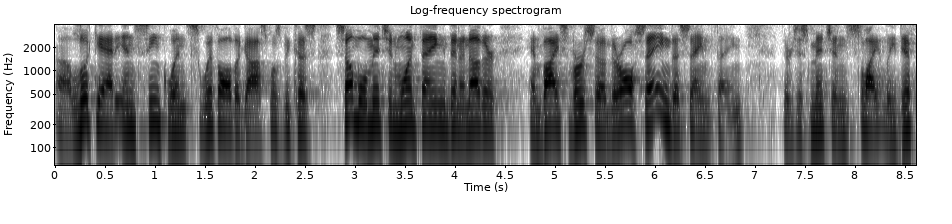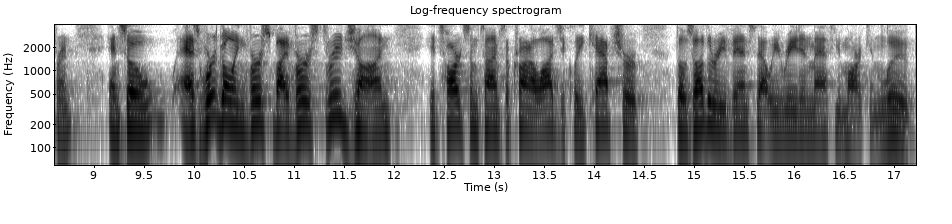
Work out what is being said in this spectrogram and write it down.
uh, look at in sequence with all the Gospels because some will mention one thing, then another, and vice versa. They're all saying the same thing, they're just mentioned slightly different. And so, as we're going verse by verse through John, it's hard sometimes to chronologically capture those other events that we read in Matthew, Mark, and Luke.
